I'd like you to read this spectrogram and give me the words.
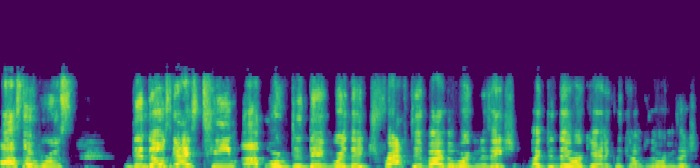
Also, Bruce, did those guys team up or did they were they drafted by the organization? Like did they organically come to the organization?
